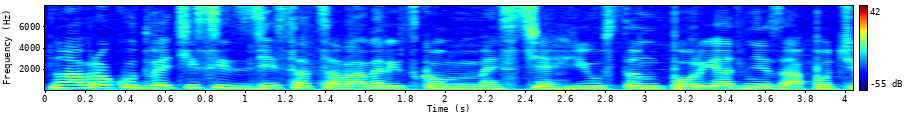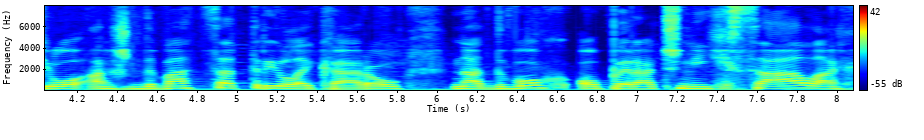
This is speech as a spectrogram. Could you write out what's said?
No a v roku 2010 sa v americkom meste Houston poriadne zapotilo až 23 lekárov na dvoch operačných sálach.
